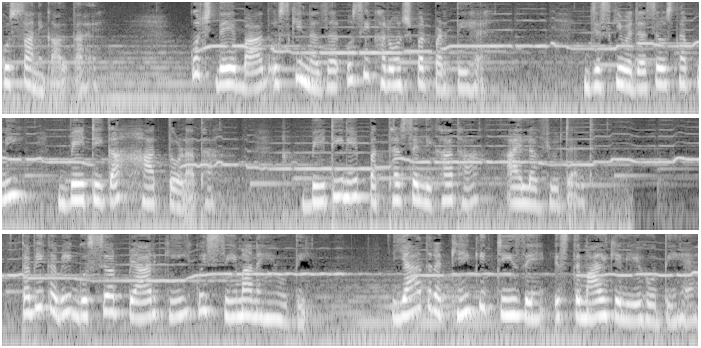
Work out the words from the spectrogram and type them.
गुस्सा निकालता है। कुछ देर बाद उसकी नज़र उसी खरोंच पर पड़ती है, जिसकी वजह से उसने अपनी बेटी का हाथ तोड़ा था। बेटी ने पत्थर से लिखा था आई लव यू डैड कभी कभी गुस्से और प्यार की कोई सीमा नहीं होती। याद रखें कि चीज़ें इस्तेमाल के लिए होती हैं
